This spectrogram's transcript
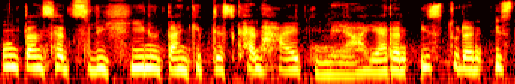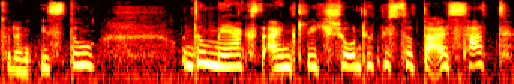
und dann setzt du dich hin und dann gibt es kein Halten mehr. Ja, dann isst du, dann isst du, dann isst du und du merkst eigentlich schon, du bist total satt.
